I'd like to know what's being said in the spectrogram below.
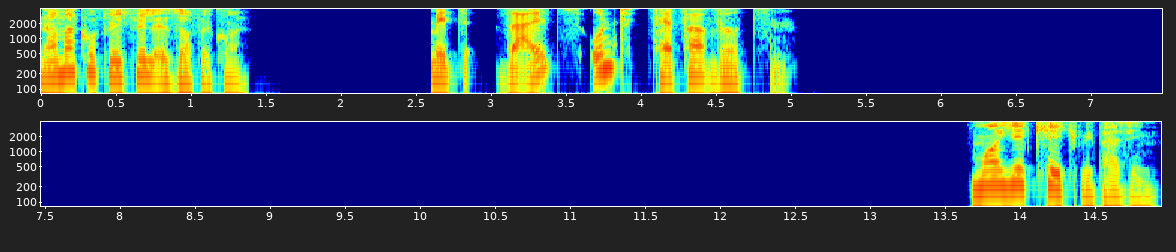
نمک و فلفل اضافه کن. Mit Salz und Pfeffer würzen. ما یک کیک می پزیم.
